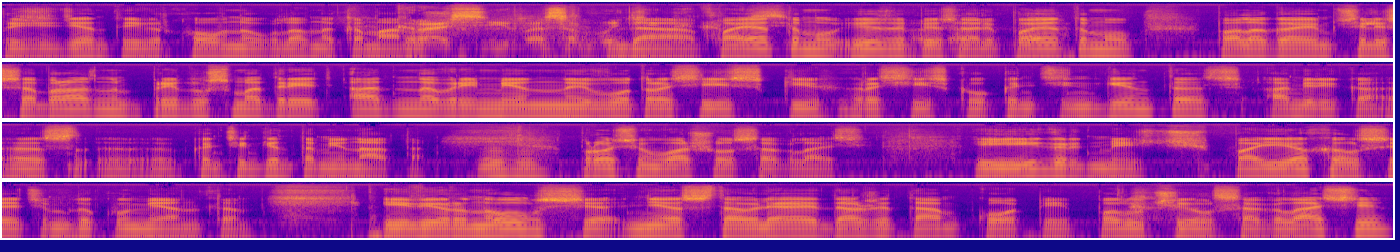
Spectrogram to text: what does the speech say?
президента и Верховного Главнокомандующего. Красиво, событие. Да, красиво. поэтому и записали. Да, поэтому полагаем целесообразным предусмотреть одновременный ввод российских, российского контингента с, Америка, э, с э, контингентами НАТО. Угу просим вашего согласия. И Игорь Дмитриевич поехал с этим документом и вернулся, не оставляя даже там копии. Получил согласие,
